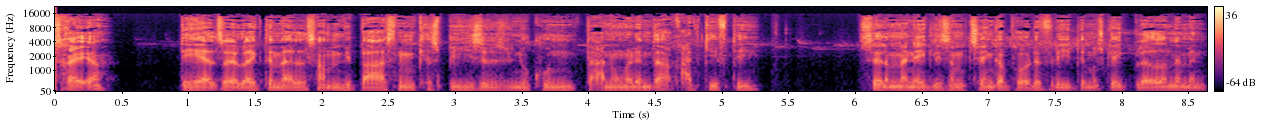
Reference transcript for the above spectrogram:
træer, det er altså heller ikke dem alle sammen, vi bare sådan kan spise, hvis vi nu kunne. Der er nogle af dem, der er ret giftige. Selvom man ikke ligesom tænker på det, fordi det er måske ikke bladene, men,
